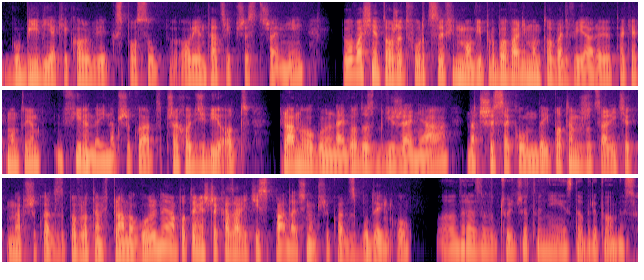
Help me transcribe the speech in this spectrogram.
gubili jakikolwiek sposób orientacji w przestrzeni, było właśnie to, że twórcy filmowi próbowali montować VR-y tak jak montują filmy i na przykład przechodzili od planu ogólnego do zbliżenia na 3 sekundy i potem wrzucali cię na przykład z powrotem w plan ogólny, a potem jeszcze kazali ci spadać na przykład z budynku. Od razu czuć, że to nie jest dobry pomysł.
